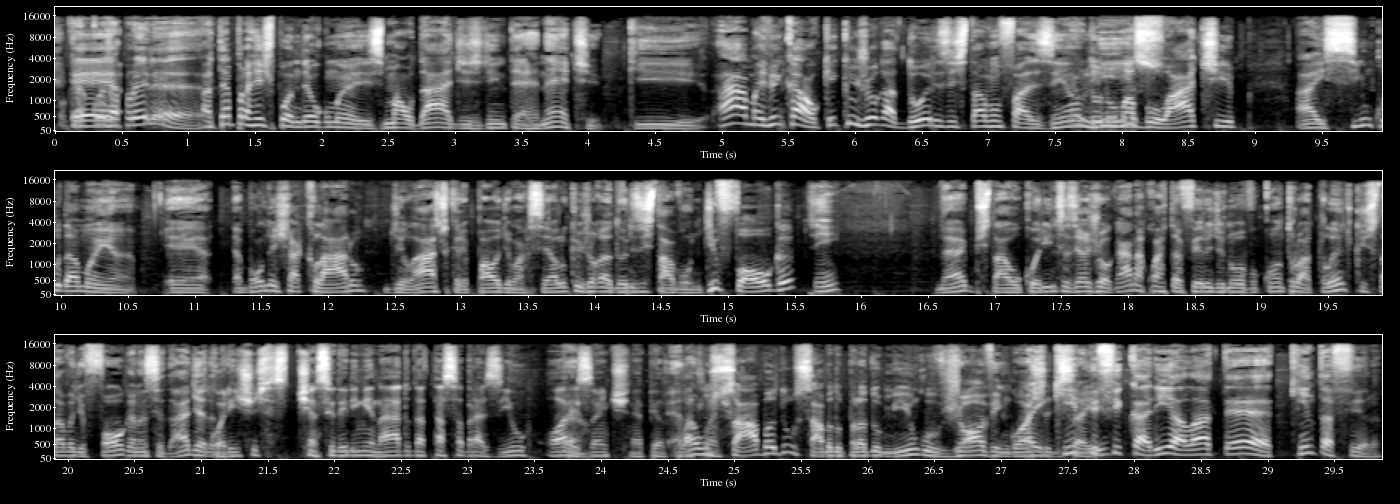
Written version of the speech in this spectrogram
Qualquer é, coisa para ele é. Até para responder algumas maldades de internet que. Ah, mas vem cá, o que, que os jogadores estavam fazendo numa isso. boate às 5 da manhã? É, é bom deixar claro, de Lácio, Crepaldi, Marcelo, que os jogadores estavam de folga. Sim né? Está, o Corinthians ia jogar na quarta-feira de novo contra o Atlântico, estava de folga na cidade. Era... O Corinthians tinha sido eliminado da Taça Brasil horas é. antes, né? Pelo, era um sábado, sábado para domingo, o jovem gosta de sair. A equipe ficaria lá até quinta-feira.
